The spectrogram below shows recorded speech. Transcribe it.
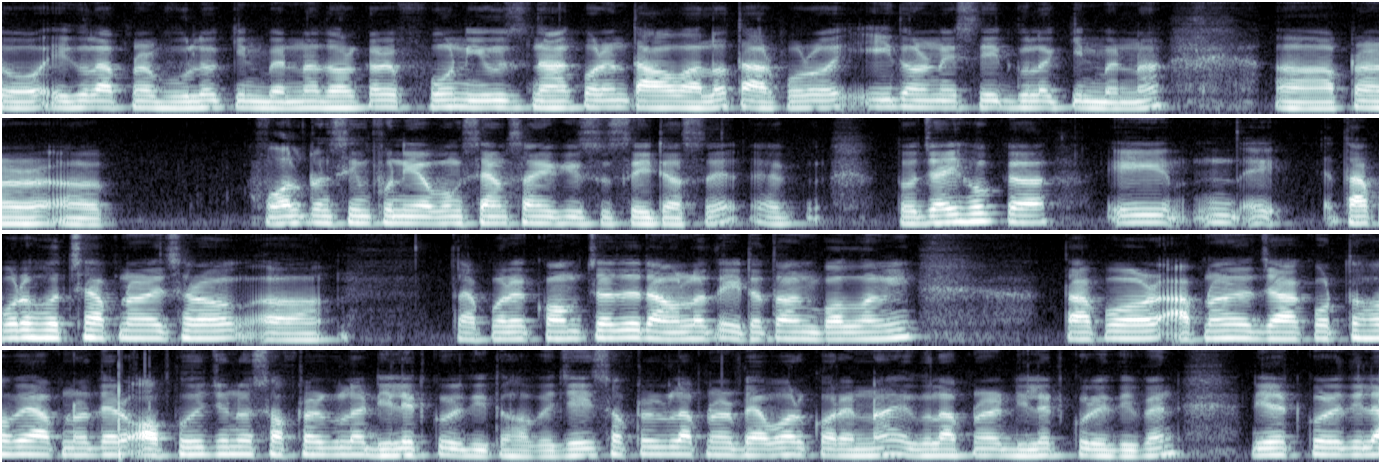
তো এগুলো আপনার ভুলেও কিনবেন না। দরকারে ফোন ইউজ না করেন তাও ভালো। তারপরও এই ধরনের সেটগুলো কিনবেন না। আপনার ওয়ালটন সিম্ফনি এবং স্যামসাংয়ের কিছু সেট আছে। তো যাই হোক এই তারপরে হচ্ছে আপনার এছাড়াও তারপরে কম চার্জে ডাউনলোড এটা তো আমি বললামই তারপর আপনাদের যা করতে হবে, আপনাদের অপ্রয়োজনীয় সফটওয়্যারগুলো ডিলিট করে দিতে হবে। যেই সফটওয়্যারগুলো আপনারা ব্যবহার করেন না, এগুলো আপনারা ডিলিট করে দিবেন। ডিলিট করে দিলে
